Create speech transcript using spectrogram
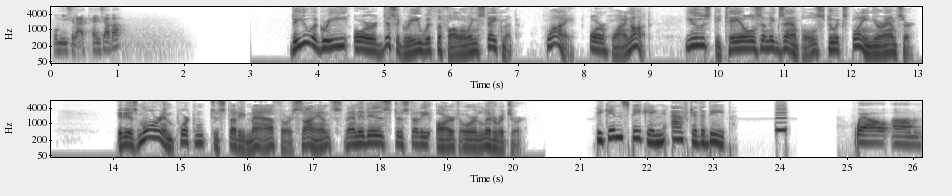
我们一起来看一下吧。Do you agree or disagree with the following statement? Why or why not? Use details and examples to explain your answer. It is more important to study math or science than it is to study art or literature. Begin speaking after the beep. Well, um,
